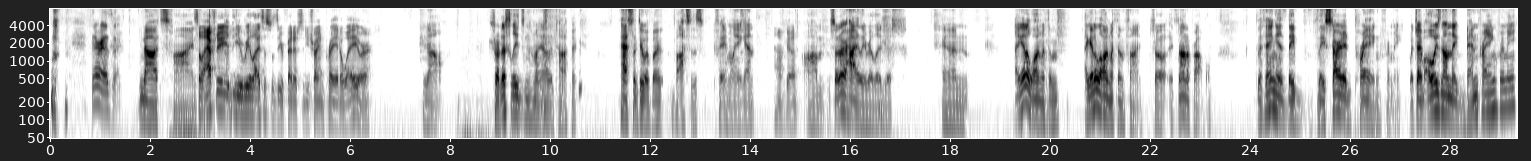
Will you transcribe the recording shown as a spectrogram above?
There isn't. no it's fine So after you realized this was your fetish, did you try and pray it away, or? No. So this leads into my other topic. Has to do with my boss's family again. Oh god. Um, so they're highly religious, and I get along with them. I get along with them fine, so it's not a problem. The thing is, they they started praying for me, which I've always known they've been praying for me,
